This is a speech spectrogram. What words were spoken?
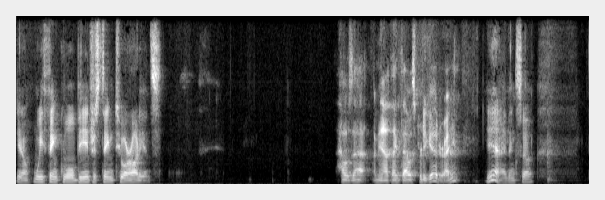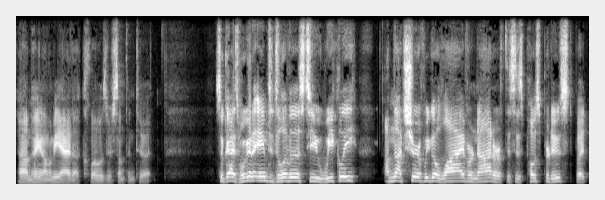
you know we think will be interesting to our audience. How was that? I mean, I think that was pretty good, right? Yeah, I think so. Um, hang on, let me add a close or something to it. So, guys, we're going to aim to deliver this to you weekly. I'm not sure if we go live or not, or if this is post produced, but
